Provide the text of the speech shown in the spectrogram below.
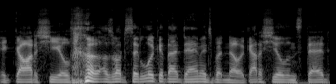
it got a shield. I was about to say, look at that damage, but no, it got a shield instead.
